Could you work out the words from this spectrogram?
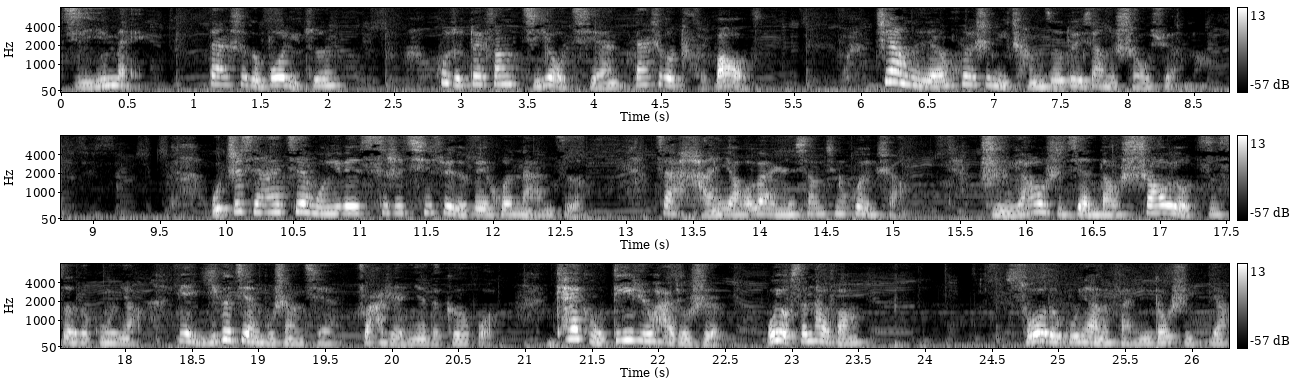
极美，但是个玻璃樽，或者对方极有钱，但是个土包子，这样的人会是你长择对象的首选吗？我之前还见过一位四十七岁的未婚男子，在寒窑万人相亲会上，只要是见到稍有姿色的姑娘，便一个箭步上前抓着人家的胳膊。开口第一句话就是“我有三套房”，所有的姑娘的反应都是一样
